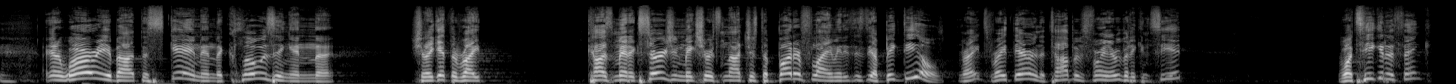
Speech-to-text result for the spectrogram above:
I got to worry about the skin and the closing and the should i get the right cosmetic surgeon make sure it's not just a butterfly? I mean it's a big deal right? It's right there in the top of his forehead. Everybody can see it. What's he going to think?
